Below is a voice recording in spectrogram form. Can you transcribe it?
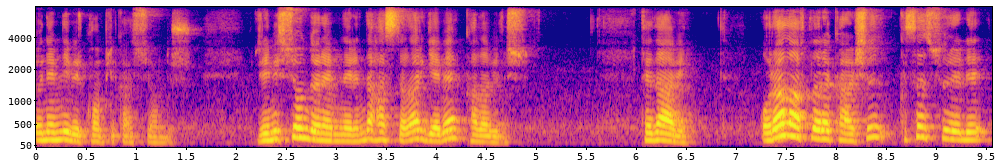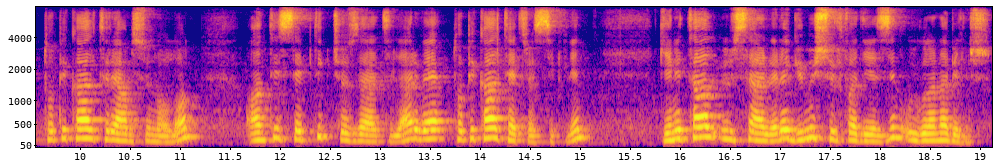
önemli bir komplikasyondur. Remisyon dönemlerinde hastalar gebe kalabilir. Tedavi Oral haflara karşı kısa süreli topikal triamsinolon, antiseptik çözeltiler ve topikal tetrasiklin, genital ülserlere gümüş sülfadiyazin uygulanabilir.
